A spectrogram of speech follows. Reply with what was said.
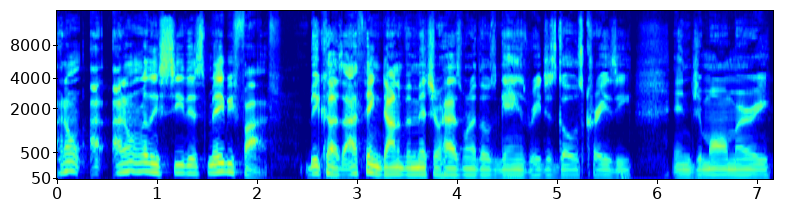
I don't. I, I don't really see this. Maybe five because I think Donovan Mitchell has one of those games where he just goes crazy, and Jamal Murray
